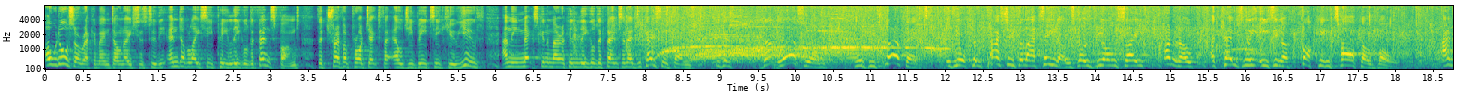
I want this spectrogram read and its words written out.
I would also recommend donations to the NAACP Legal Defence Fund, the Trevor Project for LGBTQ Youth, and the Mexican American Legal Defence and Educational Fund. Because that last one would be perfect if your compassion for Latinos goes beyond, say, I don't know, occasionally eating a fucking taco bowl. And,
